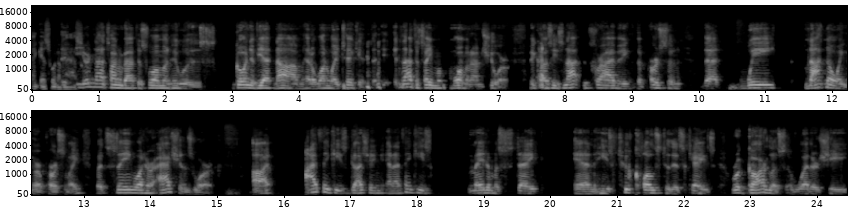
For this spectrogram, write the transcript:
I guess what I'm asking. You're not talking about this woman who was going to Vietnam, had a one way ticket. It's not the same woman, I'm sure, because he's not describing the person that we, not knowing her personally, but seeing what her actions were. Uh, I think he's gushing, and I think he's made a mistake, and he's too close to this case, regardless of whether she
